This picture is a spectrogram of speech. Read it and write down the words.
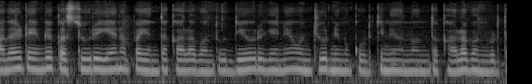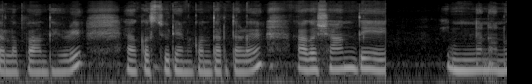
ಅದೇ ಟೈಮ್ಗೆ ಕಸ್ತೂರಿ ಏನಪ್ಪ ಎಂಥ ಕಾಲ ಬಂತು? ದೇವ್ರಿಗೇನೆ ಒಂಚೂರು ನಿಮಗೆ ಕೊಡ್ತೀನಿ ಅನ್ನೋಂಥ ಕಾಲ ಬಂದ್ಬಿಡ್ತಲ್ಲಪ್ಪ ಅಂತ ಹೇಳಿ ಕಸ್ತೂರಿ ಅನ್ಕೊತಾ ಇರ್ತಾಳೆ. ಆಗ ಶಾಂತಿ ಇನ್ನು ನಾನು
